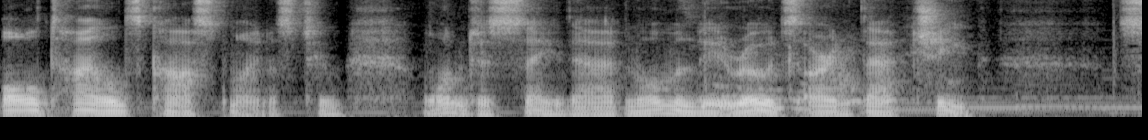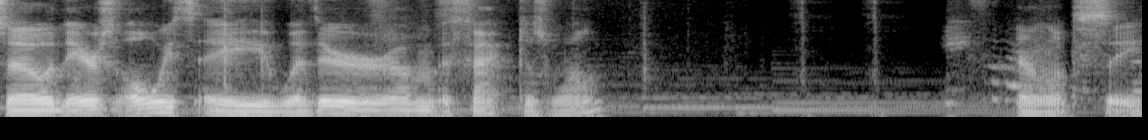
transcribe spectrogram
all tiles cost minus two. I want to say that normally roads aren't that cheap. So there's always a weather um, effect as well. And let's see.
